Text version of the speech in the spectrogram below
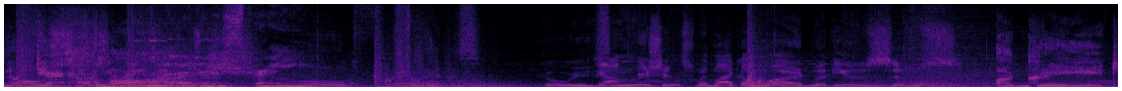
No sorcery. Murder spree. Old friends. Go easy. The omniscience would like a word with you, Zeus. Agreed.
